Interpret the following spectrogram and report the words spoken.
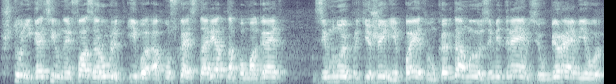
что негативная фаза рулит, ибо опускать снаряд нам помогает земное притяжение. Поэтому, когда мы замедляемся, убираем его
